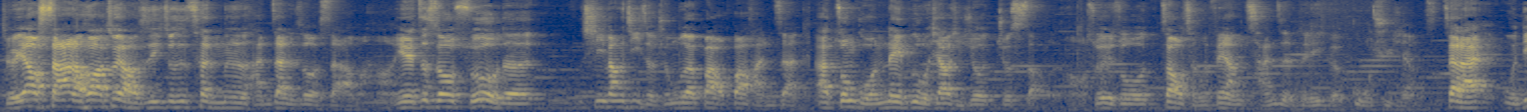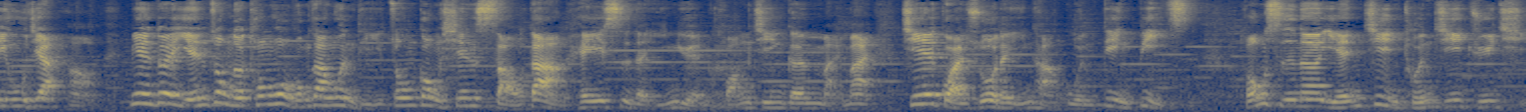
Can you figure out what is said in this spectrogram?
所以要杀的话，最好的时机就是趁那个韩战的时候杀嘛啊，因为这时候所有的西方记者全部在报报韩战啊，中国内部的消息就就少了。所以说造成了非常残忍的一个过去这样子。再来稳定物价啊，面对严重的通货膨胀问题，中共先扫荡黑市的银元、黄金跟买卖，接管所有的银行，稳定币值，同时呢严禁囤积居奇，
